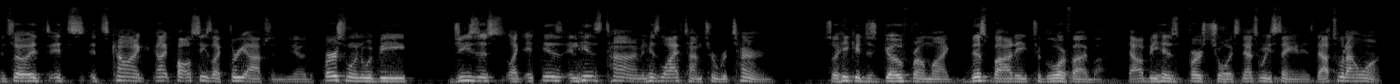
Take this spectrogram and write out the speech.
And so it's it's it's kind of like, like Paul sees like three options. You know, the first one would be Jesus, like in his in his time, in his lifetime, to return, so he could just go from like this body to glorified body. That would be his first choice. And that's what he's saying is that's what I want.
